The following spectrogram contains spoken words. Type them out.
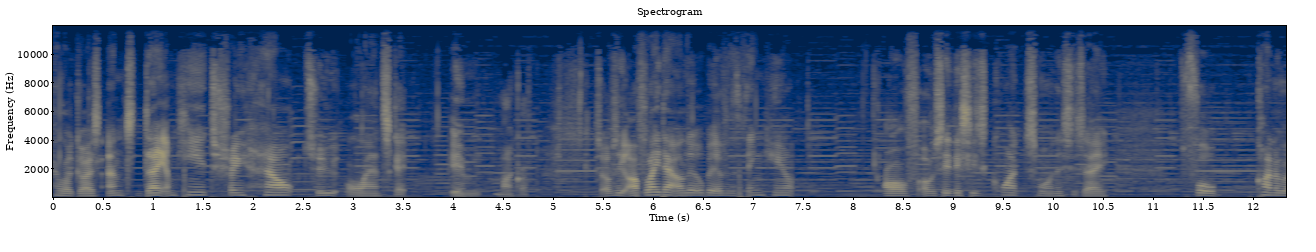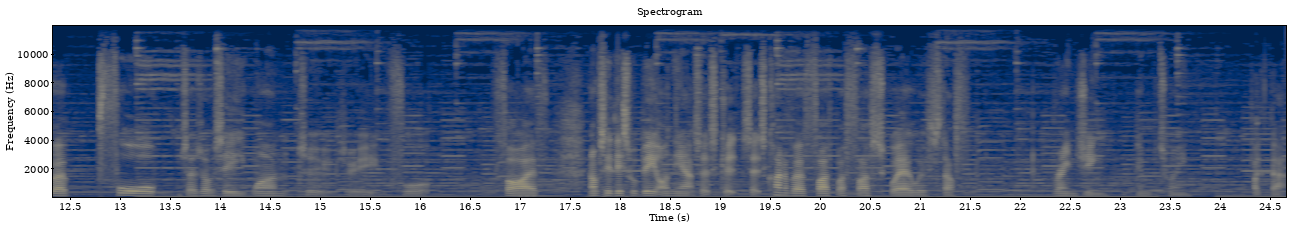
Hello guys, and today I'm here to show you how to landscape in Minecraft. So obviously I've laid out a little bit of the thing here of, obviously this is quite small, and this is a four, kind of a four, so it's obviously one, two, three, four, five, and obviously this would be on the outside, so it's kind of a five by five square with stuff ranging in between, like that.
